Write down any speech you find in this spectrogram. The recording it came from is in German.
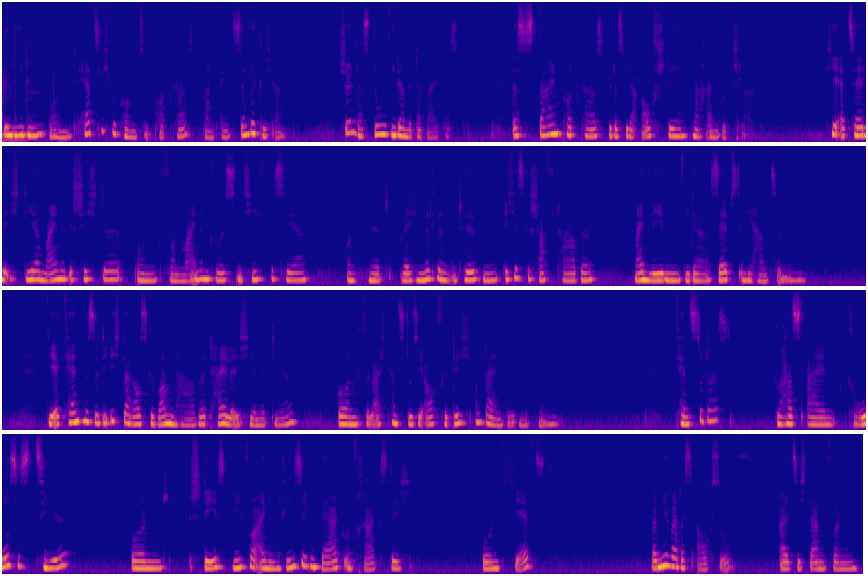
Ihr Lieben und herzlich willkommen zum Podcast Wann fängt es denn wirklich an? Schön, dass du wieder mit dabei bist. Das ist dein Podcast für das Wiederaufstehen nach einem Rückschlag. Hier erzähle ich dir meine Geschichte und von meinem größten Tief bisher und mit welchen Mitteln und Hilfen ich es geschafft habe, mein Leben wieder selbst in die Hand zu nehmen. Die Erkenntnisse, die ich daraus gewonnen habe, teile ich hier mit dir und vielleicht kannst du sie auch für dich und dein Leben mitnehmen. Kennst du das? Du hast ein großes Ziel und stehst wie vor einem riesigen Berg und fragst dich, und jetzt? Bei mir war das auch so, als ich dann von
